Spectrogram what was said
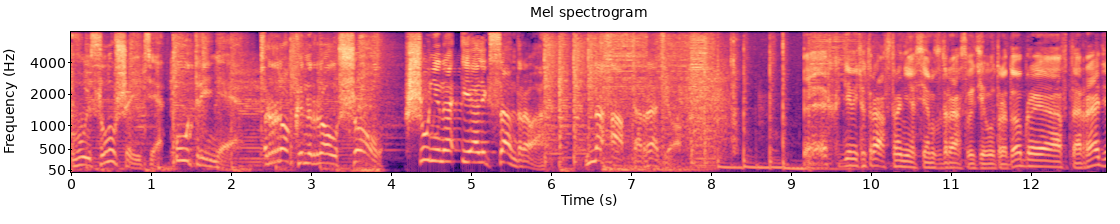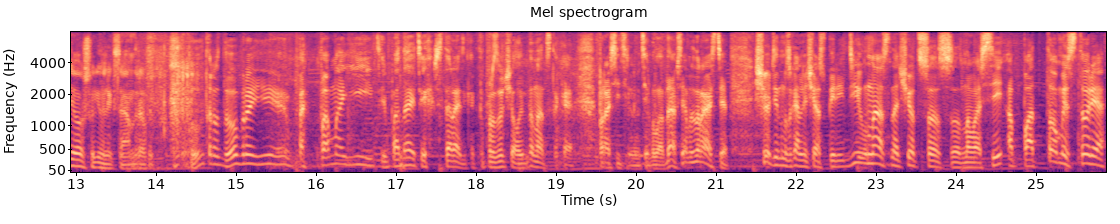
Вы слушаете «Утреннее рок-н-ролл-шоу» Шунина и Александрова на Авторадио. Эх, 9 утра в стране. Всем здравствуйте. Утро доброе. Авторадио. Шунин Александров. Утро доброе. Помогите, подайте Христа ради. Как-то прозвучала интонация такая просительная у тебя была. Да, всем здрасте. Еще один музыкальный час впереди у нас. Начнется с новостей, а потом история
